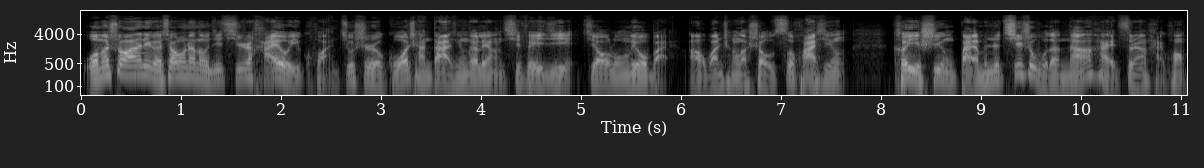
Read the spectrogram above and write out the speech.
我们说完了这个枭龙战斗机，其实还有一款就是国产大型的两栖飞机蛟龙六百啊，完成了首次滑行，可以适应百分之七十五的南海自然海况。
